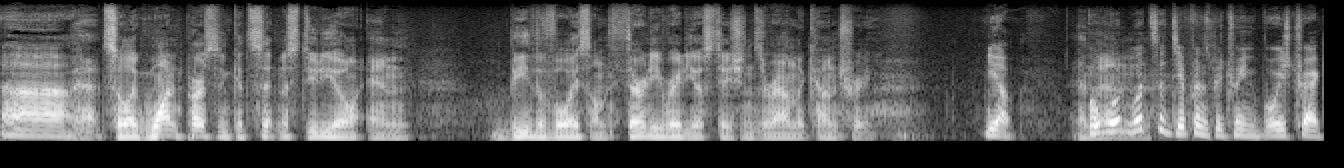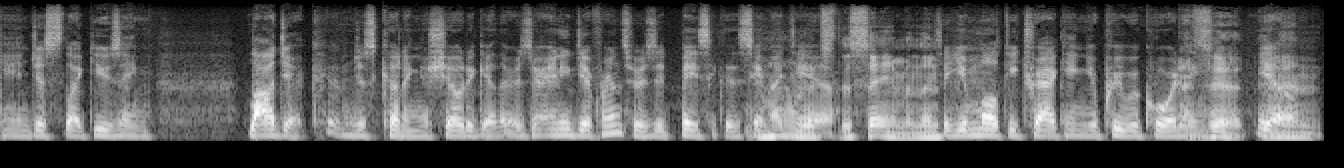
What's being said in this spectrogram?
ah. bad. So like one person could sit in a studio and be the voice on 30 radio stations around the country. Yep. And But what, then- what's the difference between voice tracking and just like using Logic and just cutting a show together? Is there any difference, or is it basically the same No, idea? It's the same. And then So you're multi-tracking, you're pre-recording. That's it. Yeah. And then,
